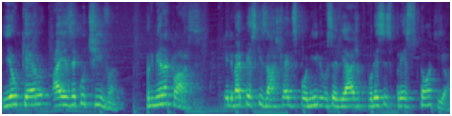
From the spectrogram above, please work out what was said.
E eu quero a executiva, primeira classe. Ele vai pesquisar, se estiver disponível, você viaja por esses preços que estão aqui, ó.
